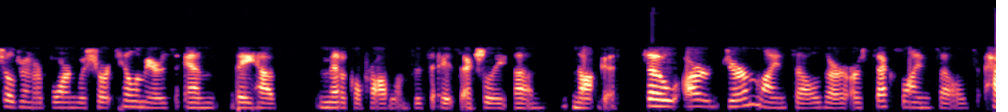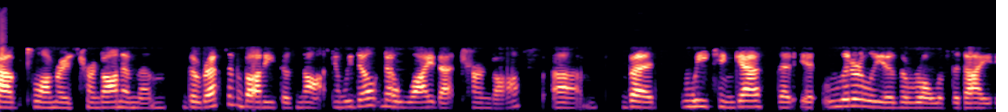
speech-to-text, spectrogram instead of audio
children are born with short telomeres and they have medical problems. It's, it's actually um, not good. So our germline cells, our, our sex line cells, have telomerase turned on in them. The rest of the body does not, and we don't know why that turned off. Um, but we can guess that it literally is a roll of the dice,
